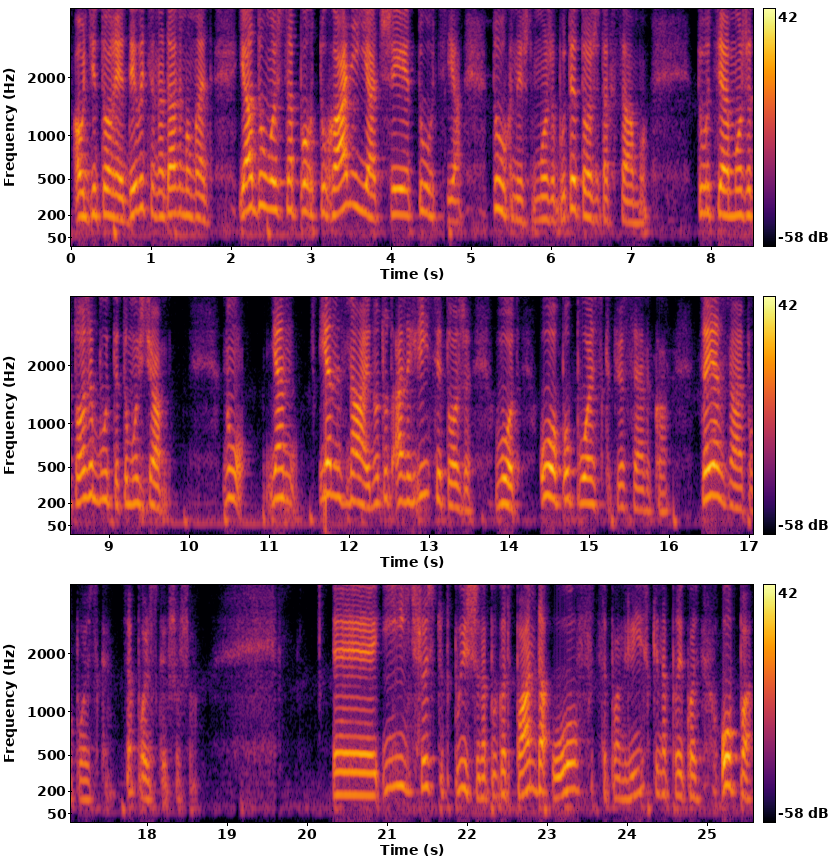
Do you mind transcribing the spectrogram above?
аудиторія дивиться на даний момент. Я думаю, що це Португалія чи Турція. Туркнеш може бути теж так само. Турція може теж бути, тому що. Ну, я, я не знаю. Ну тут англійці теж. Вот. О, по-польськи пісенка. Це я знаю по-польськи. Це польське, якщо що. Е, і щось тут пише, наприклад, панда оф, це по-англійськи, наприклад. Опа!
